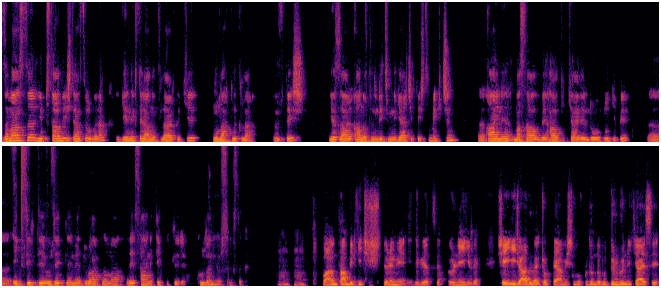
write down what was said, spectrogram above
Zamansa yapısal ve işlevsel olarak geleneksel anlatılardaki muğlaklıkla özdeş. Yazar anlatının ritmini gerçekleştirmek için aynı masal ve halk hikayelerinde olduğu gibi e, eksilti, özetleme, duraklama ve sahne teknikleri kullanıyor sık sık. Bu anın tam bir geçiş dönemi edebiyatı örneği gibi şey icadını çok beğenmiştim okuduğumda bu dürbün hikayesi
